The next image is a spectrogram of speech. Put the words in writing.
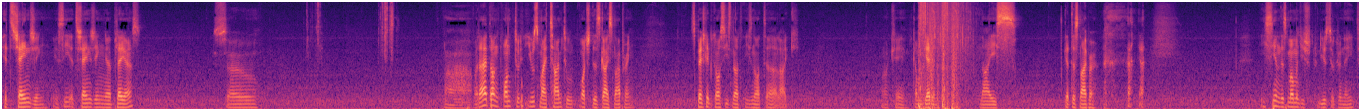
it's changing. You see, it's changing uh, players. So. Ah, but I don't want to use my time to watch this guy snipering, especially because he's not he's not uh, like. Okay, come get him. Nice. Get the sniper. you see, in this moment, you should use your grenade.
